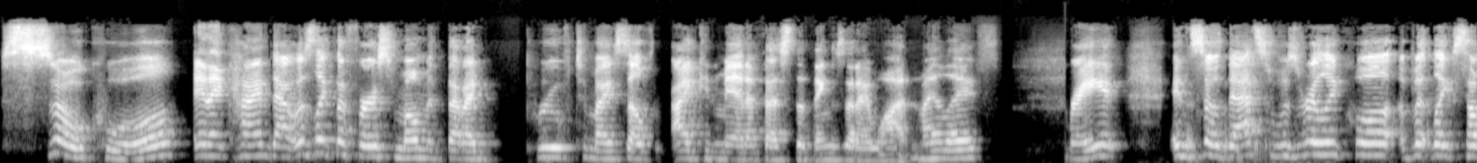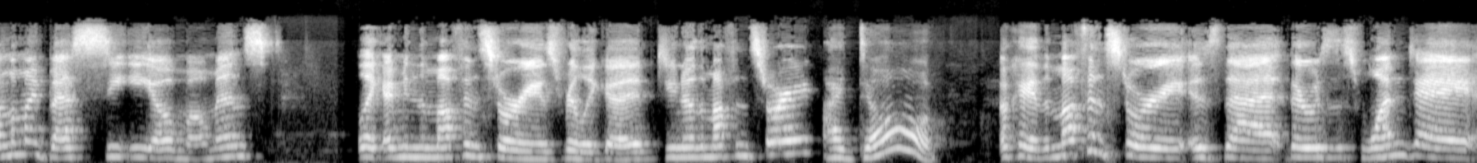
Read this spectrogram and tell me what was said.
so cool. And it kind of, that was like the first moment that I proved to myself I can manifest the things that I want in my life. Right. And that's so that was really cool. But like some of my best CEO moments, like, I mean, the muffin story is really good. Do you know the muffin story? I don't. Okay, the muffin story is that there was this one day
